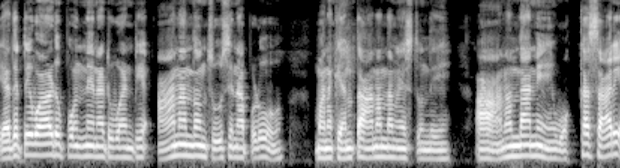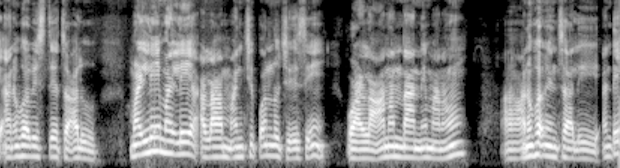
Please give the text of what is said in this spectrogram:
ఎదటివాడు పొందినటువంటి ఆనందం చూసినప్పుడు మనకు ఎంత ఆనందం వేస్తుంది ఆ ఆనందాన్ని ఒక్కసారి అనుభవిస్తే చాలు. మళ్ళీ మళ్ళీ అలా మంచి పనులు చేసి వాళ్ళ ఆనందాన్ని మనం అనుభవించాలి. అంటే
